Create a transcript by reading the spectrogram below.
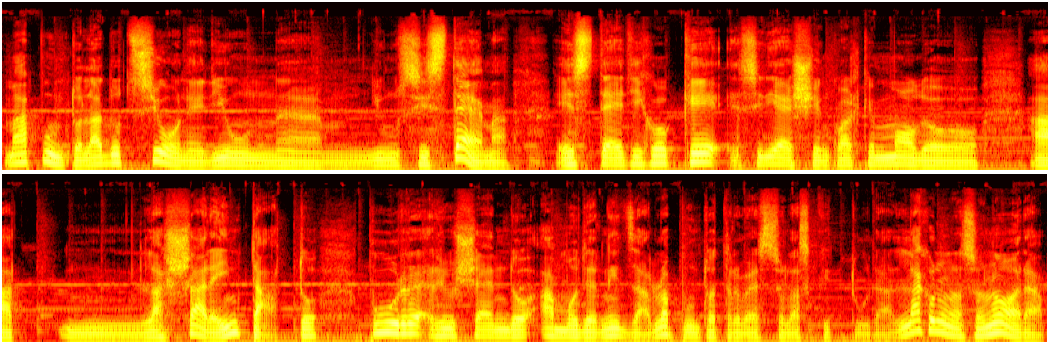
ma appunto l'adozione di un, um, di un sistema estetico che si riesce in qualche modo a lasciare intatto pur riuscendo a modernizzarlo appunto attraverso la scrittura. La colonna sonora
